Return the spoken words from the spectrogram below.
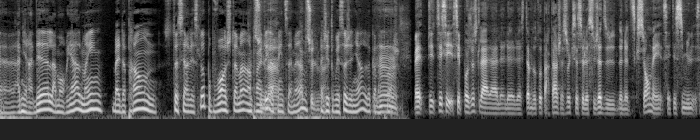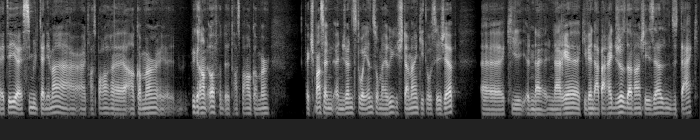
euh, à Mirabel, à Montréal même, ben de prendre ce service-là pour pouvoir justement emprunter Absolument. la fin de semaine. Absolument. Ben, J'ai trouvé ça génial là, comme Mhm. approche. Mais tu sais, c'est- pas juste la- la- la- le, le système d'autopartage. C'est sûr que c'est le sujet du- de notre discussion, mais ça a été, simul- ça a été euh, simultanément un, un transport en commun, une plus grande offre de transport en commun. Fait que je pense à une, jeune citoyenne sur ma rue, justement, qui était au cégep, euh, qui une, arrêt qui vient d'apparaître juste devant chez elle du TAC.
